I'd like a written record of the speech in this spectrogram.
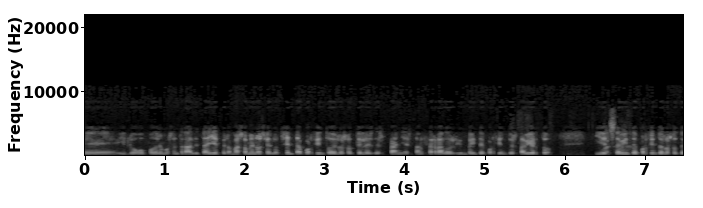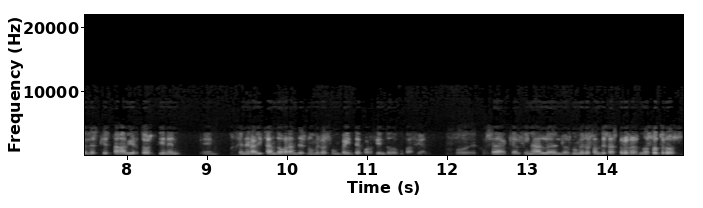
eh, y luego podremos entrar al detalle, pero más o menos el 80% de los hoteles de España están cerrados y un 20% está abierto. Y este 20% de los hoteles que están abiertos tienen, eh, generalizando grandes números, un 20% de ocupación. O sea que al final eh, los números son desastrosos. Nosotros,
